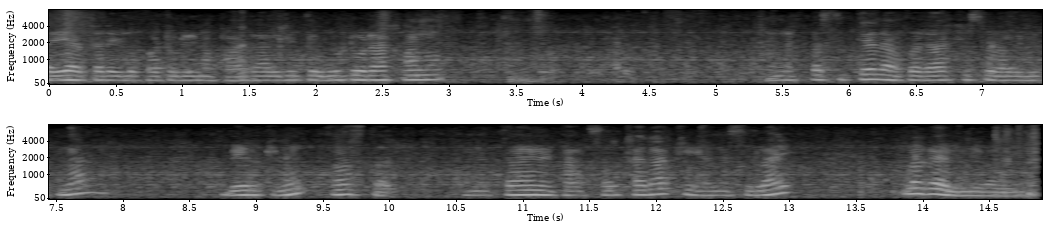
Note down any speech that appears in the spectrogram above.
તૈયાર કરેલો કટોરીનો ભાગ આવી રીતે ઉલટો રાખવાનો. અને પછી તેના પર રાખીશું આવી રીતના બેલ્ટનું અસ્તર અને ત્રણે ભાગ સરખા રાખી અને સિલાઈ લગાવી લેવાની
